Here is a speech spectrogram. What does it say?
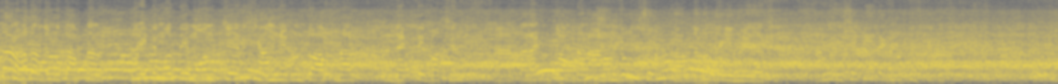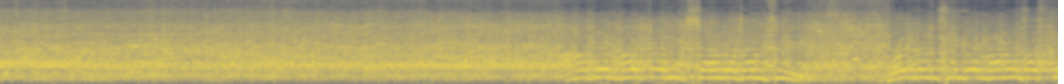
হাজার হাজার জনতা আপনার আহ, ইতিমধ্যেই মঞ্চের সামনে কিন্তু আপনার দেখতে পাচ্ছেন। তারা কিন্তু আপনার আনন্দ উৎসব জনতাই হয়ে যাচ্ছে। আমি সেটাই দেখানোর চেষ্টা করছি। আমাদের মার্কা রিক্সা আমরা জানছি। ময়মনসিংহের মানুষ আজকে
